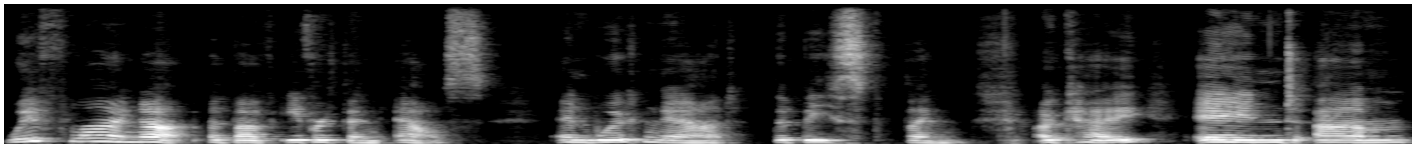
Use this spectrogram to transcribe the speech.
We're flying up above everything else and working out the best thing. Okay? And um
